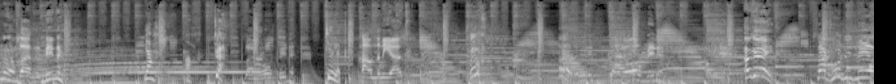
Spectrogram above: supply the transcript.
Nou, dan blijven we binnen. Ja, ach. Ja, blijven gewoon binnen. Tuurlijk. Gaan we er niet uit. Toch? Ja, blijven gewoon binnen. Oké, straks wordt het weer.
